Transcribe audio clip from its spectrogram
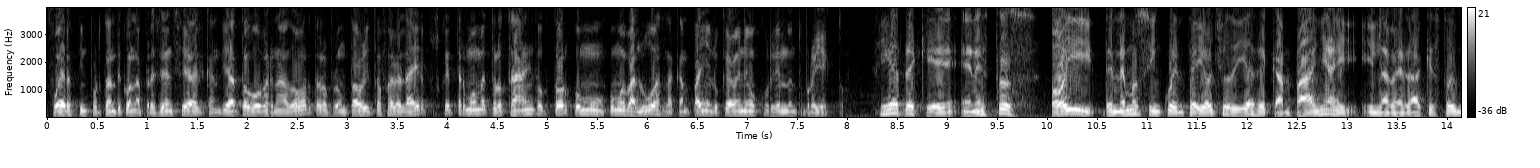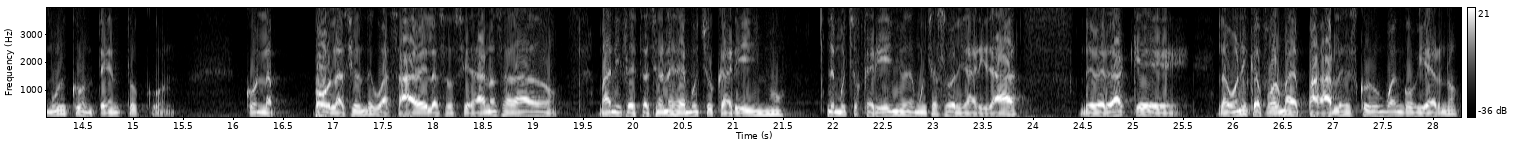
fuerte, importante con la presencia del candidato a gobernador, te lo preguntaba ahorita fuera del aire, pues qué termómetro traen, doctor, cómo, cómo evalúas la campaña y lo que ha venido ocurriendo en tu proyecto. Fíjate que en estos, hoy tenemos 58 días de campaña y, la verdad que estoy muy contento con, con la población de Guasave, la sociedad nos ha dado manifestaciones de mucho cariño, de mucho cariño, de mucha solidaridad. De verdad que la única forma de pagarles es con un buen gobierno.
